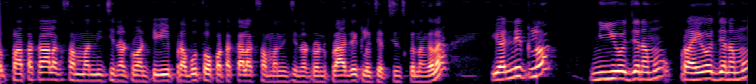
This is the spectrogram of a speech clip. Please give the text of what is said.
పథకాలకు సంబంధించినటువంటివి ప్రభుత్వ పథకాలకు సంబంధించినటువంటి ప్రాజెక్టులు చర్చించుకున్నాం కదా. ఇవన్నిట్లో నియోజనము ప్రయోజనము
